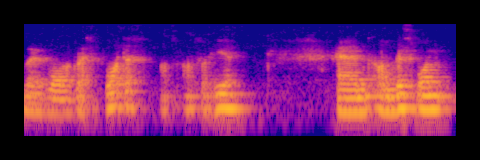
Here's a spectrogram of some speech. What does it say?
very warm, aggressive waters, also, here. And on this one,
